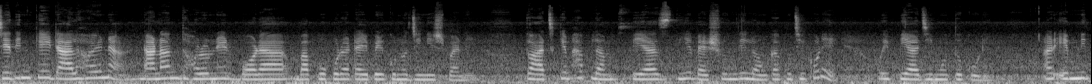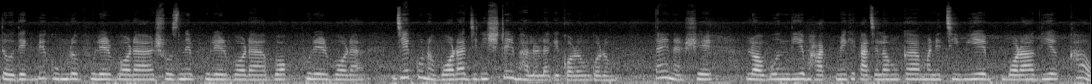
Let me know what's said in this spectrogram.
যেদিনকেই ডাল হয় না, নানান ধরনের বড়া বা পকোড়া টাইপের কোনো জিনিস বানাই তো আজকে ভাবলাম পেঁয়াজ দিয়ে বেসন দিয়ে লঙ্কা কুচি করে ওই পেঁয়াজি মতো করি। আর এমনিতেও দেখবে কুমড়ো ফুলের বড়া, সজনে ফুলের বড়া, বক ফুলের বড়া, যে কোনো বড়া জিনিসটাই ভালো লাগে গরম গরম। তাই না? সে লবণ দিয়ে ভাত মেখে কাঁচা লঙ্কা মানে চিবিয়ে বড়া দিয়ে খাও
